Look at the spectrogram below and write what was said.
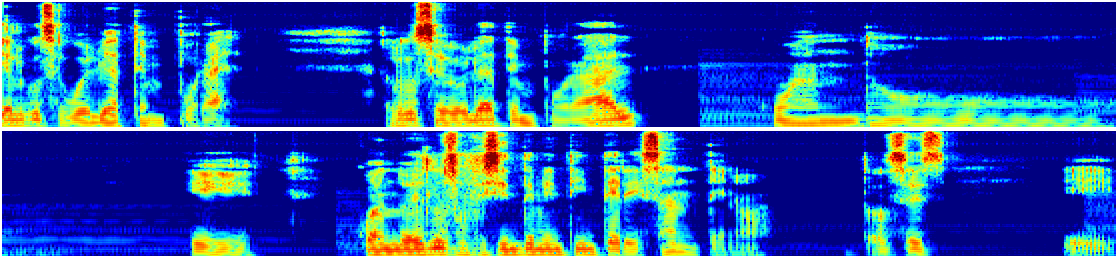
algo se vuelve atemporal? Algo se vuelve atemporal cuando, eh, cuando es lo suficientemente interesante, ¿no? Entonces, eh,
